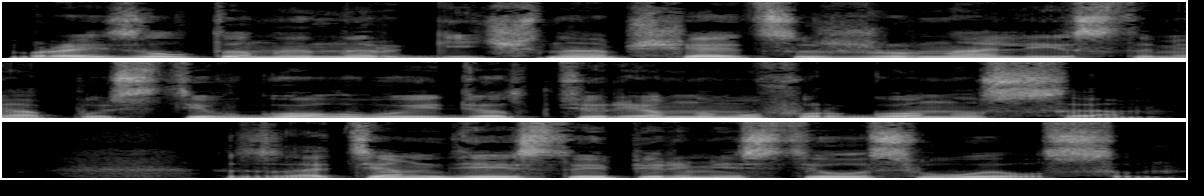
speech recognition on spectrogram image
Брейзелтон энергично общается с журналистами, опустив голову, идет к тюремному фургону Сэм. Затем действие переместилось в Уилсон.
